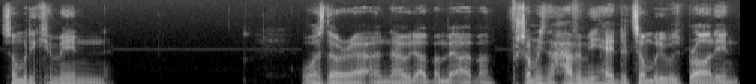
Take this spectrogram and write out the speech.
Somebody came in. Was there? Uh, and now I'm, I'm, I'm, for some reason I have in my head that somebody was brought in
